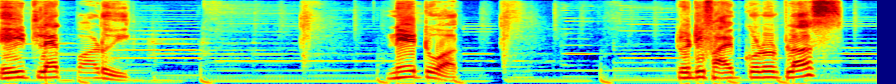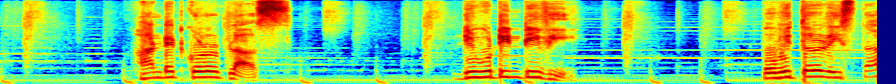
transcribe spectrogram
eight lakh per week net worth twenty five crore plus hundred crore plus ডিউটিন TV Pavitra Rishta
